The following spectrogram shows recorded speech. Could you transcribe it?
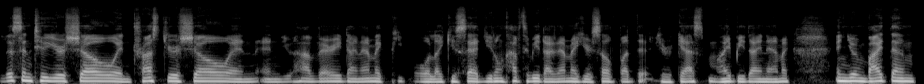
listen to your show and trust your show and and you have very dynamic people. Like you said you don't have to be dynamic yourself but the, your guests might be dynamic and you invite them.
